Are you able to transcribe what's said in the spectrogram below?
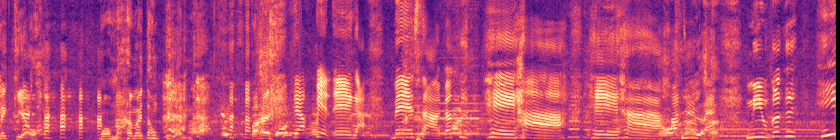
ไม่เกี่ยว มอม้าไม่ต้องเปลี่ยน ไป อยากเปลี่ยนเองอะ เมษาก็คือเฮฮาเฮฮาเข้าใจไหมเพื่อนิวก็คือฮี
